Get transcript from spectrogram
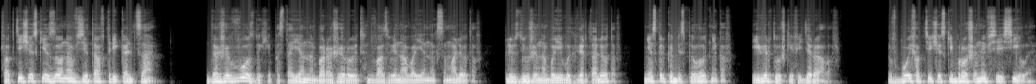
Фактически зона взята в три кольца. Даже в воздухе постоянно баражируют два звена военных самолетов, плюс дюжина боевых вертолетов, несколько беспилотников, и вертушки федералов. В бой фактически брошены все силы.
